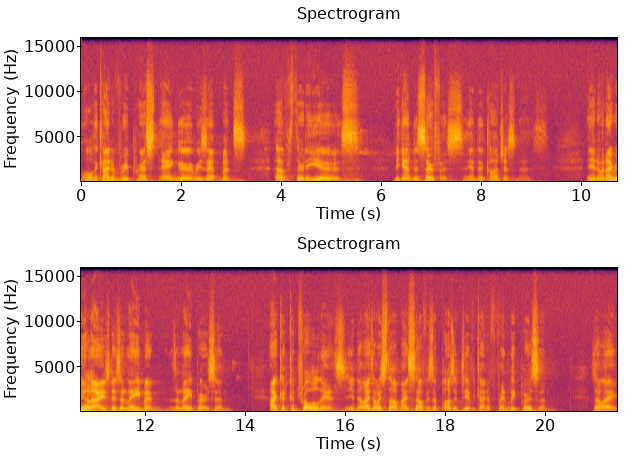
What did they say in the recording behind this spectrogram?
all the kind of repressed anger, resentments of 30 years began to surface in the consciousness. You know, and I realized as a layman, as a layperson, I could control this. You know, I always thought myself as a positive, kind of friendly person. So I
